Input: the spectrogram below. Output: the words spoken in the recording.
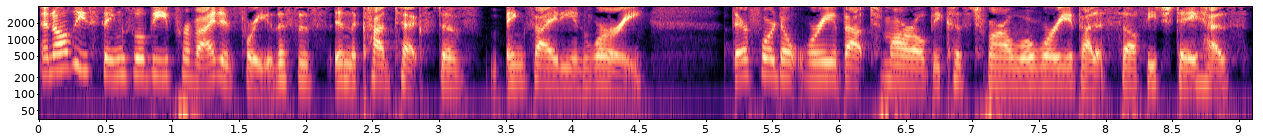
and all these things will be provided for you. This is in the context of anxiety and worry. Therefore, don't worry about tomorrow because tomorrow will worry about itself. Each day has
